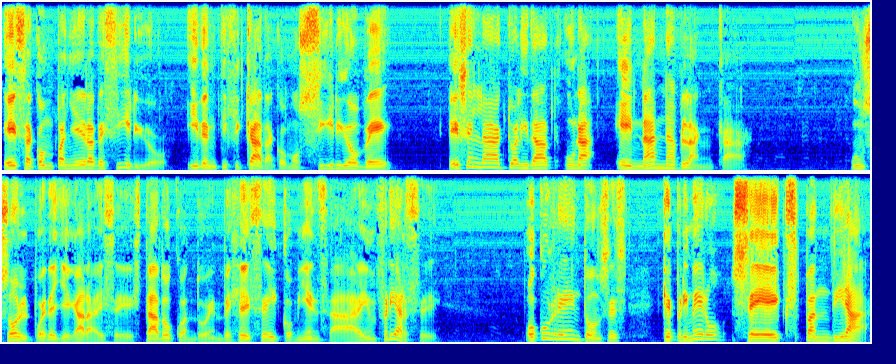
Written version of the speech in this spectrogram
Esa compañera de Sirio, identificada como Sirio B, es en la actualidad una enana blanca. Un sol puede llegar a ese estado cuando envejece y comienza a enfriarse. Ocurre entonces que primero se expandirá,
